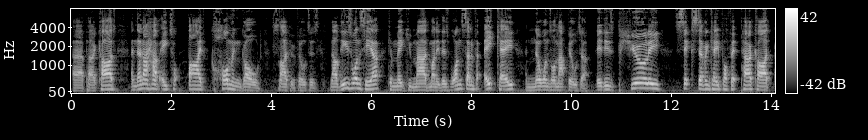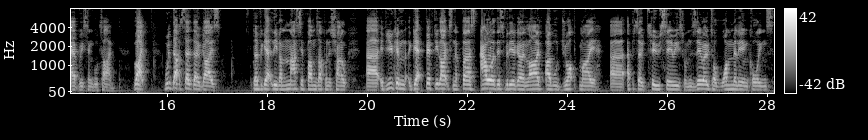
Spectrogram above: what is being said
uh, per card. And then I have a top five common gold sniping filters. Now, these ones here can make you mad money. There's one selling for 8k and no one's on that filter. It is purely 6, 7k profit per card every single time. Right, with that said though, guys, don't forget, leave a massive thumbs up on this channel. Uh, if you can get 50 likes in the first hour of this video going live, I will drop my uh, episode 2 series from 0 to 1 million coins.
